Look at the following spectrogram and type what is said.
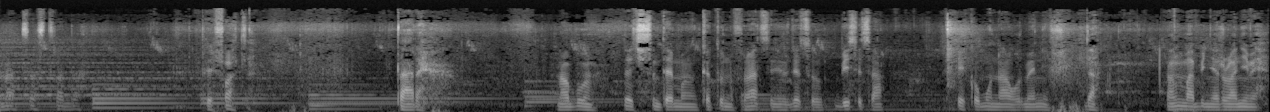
Rănața, strada, pe față. Tare. No, bun. Deci suntem în Cătunul Frănață, din județul Biseța, pe comuna Urmeniș. Da. Nu mai bine rău la nimeni.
